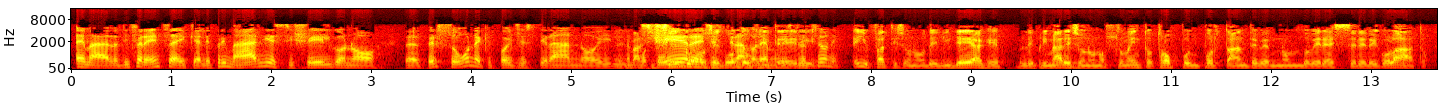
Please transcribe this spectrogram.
Eh, ma la differenza è che alle primarie si scelgono eh, persone che poi gestiranno il Ma potere, gestiranno le amministrazioni. E io infatti sono dell'idea che le primarie sono uno strumento troppo importante per non dover essere regolato.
